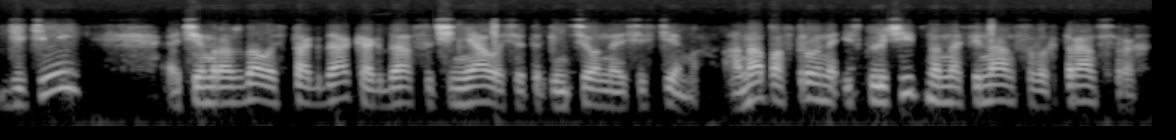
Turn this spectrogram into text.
детей, чем рождалась тогда, когда сочинялась эта пенсионная система. Она построена исключительно на финансовых трансферах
